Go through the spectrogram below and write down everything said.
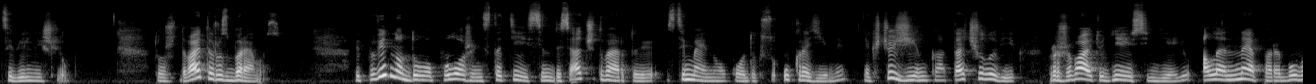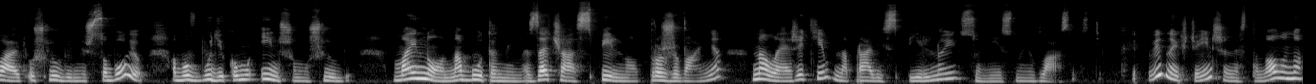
цивільний шлюб. Тож, давайте розберемось. Відповідно до положень статті 74 Сімейного кодексу України, якщо жінка та чоловік проживають однією сім'єю, але не перебувають у шлюбі між собою або в будь-якому іншому шлюбі, майно набуте ними за час спільного проживання належить їм на праві спільної сумісної власності. Відповідно, якщо інше не встановлено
